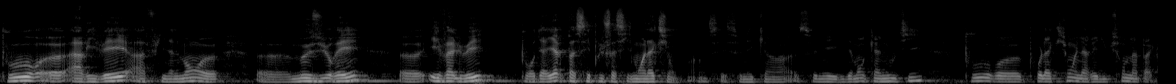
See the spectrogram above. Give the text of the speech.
pour euh, arriver à finalement euh, mesurer, évaluer, pour derrière passer plus facilement à l'action. Hein. Ce n'est évidemment qu'un outil pour, pour l'action et la réduction de l'impact.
